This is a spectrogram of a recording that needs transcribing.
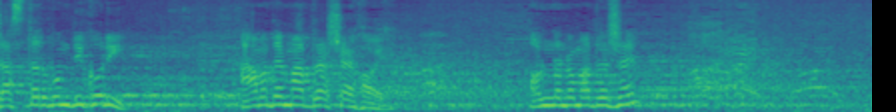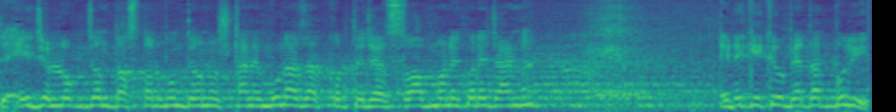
দাস্তারবন্দি করি? আমাদের মাদ্রাসায় হয়। অন্যান্য মাদ্রাসায়? তো এই যে লোকজন দস্তরবন্দি অনুষ্ঠানে মুনাজাত করতে যায়, সব মনে করে যায় না? এটাকে কেউ বেদাত বলি?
